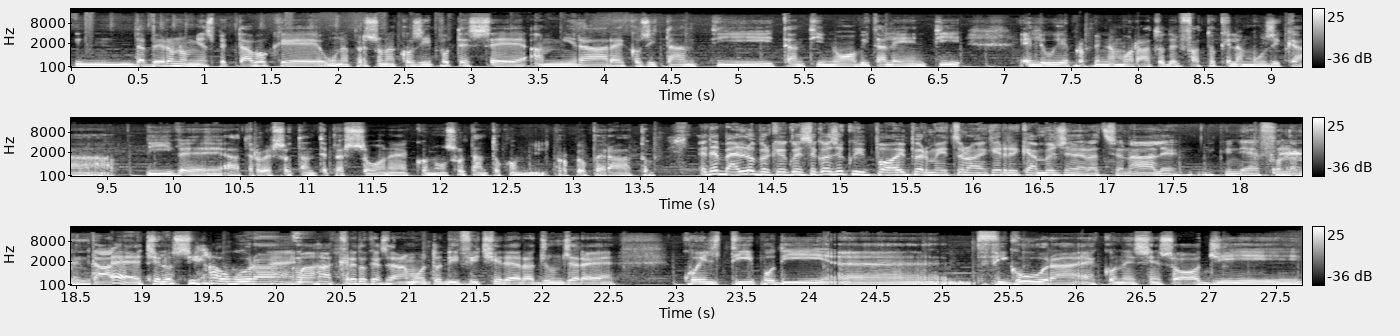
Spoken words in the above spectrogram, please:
mh, davvero non mi aspettavo che una persona così potesse ammirare così tanti, tanti nuovi talenti e lui è proprio innamorato del fatto che la musica vive attraverso tante persone, ecco, non soltanto con il proprio operato. Ed è bello perché queste cose qui poi permettono anche il ricambio generazionale, quindi è fondamentale. Eh, ce lo si augura, eh. ma credo che sarà molto difficile raggiungere quel tipo di eh, figura, ecco, nel senso oggi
